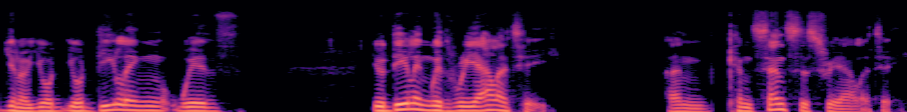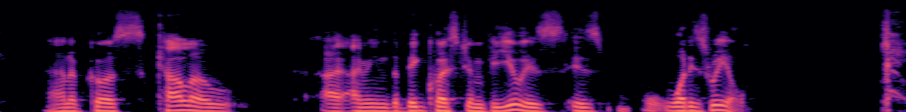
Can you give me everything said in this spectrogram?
you know, you're you're dealing with you're dealing with reality and consensus reality. And of course, Carlo, I, I mean, the big question for you is is what is real?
